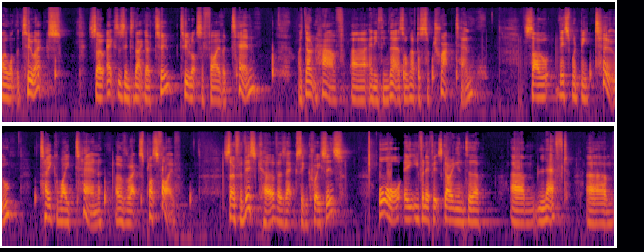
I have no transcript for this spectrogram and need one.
I want the 2x. So x's into that go 2. 2 lots of 5 are 10. I don't have uh, anything there, so I'm going to have to subtract 10. So this would be 2 take away 10 over x plus 5. So for this curve, as x increases, or even if it's going into the um, left, um,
